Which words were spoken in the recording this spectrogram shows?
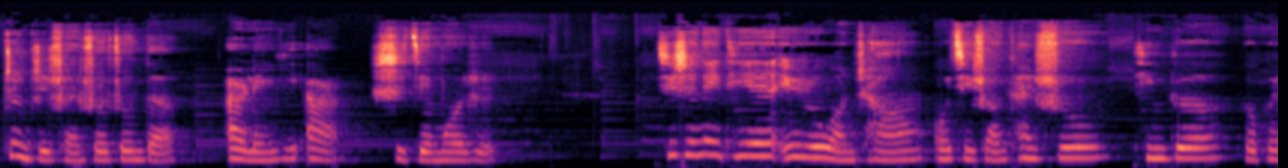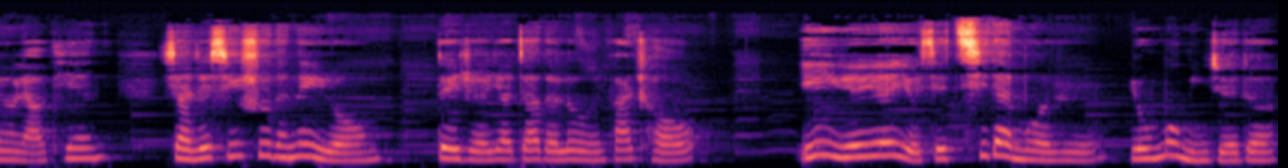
正值传说中的二零一二。世界末日。其实那天一如往常，我起床看书、听歌、和朋友聊天，想着新书的内容，对着要交的论文发愁，隐隐约约有些期待末日，又莫名觉得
